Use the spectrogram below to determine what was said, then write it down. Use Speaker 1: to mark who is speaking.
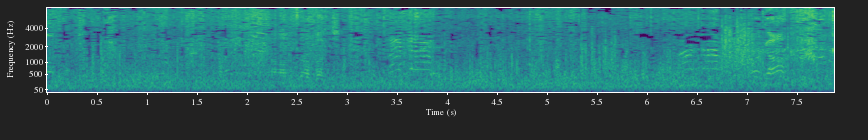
Speaker 1: oh O, zobacz. Uwaga!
